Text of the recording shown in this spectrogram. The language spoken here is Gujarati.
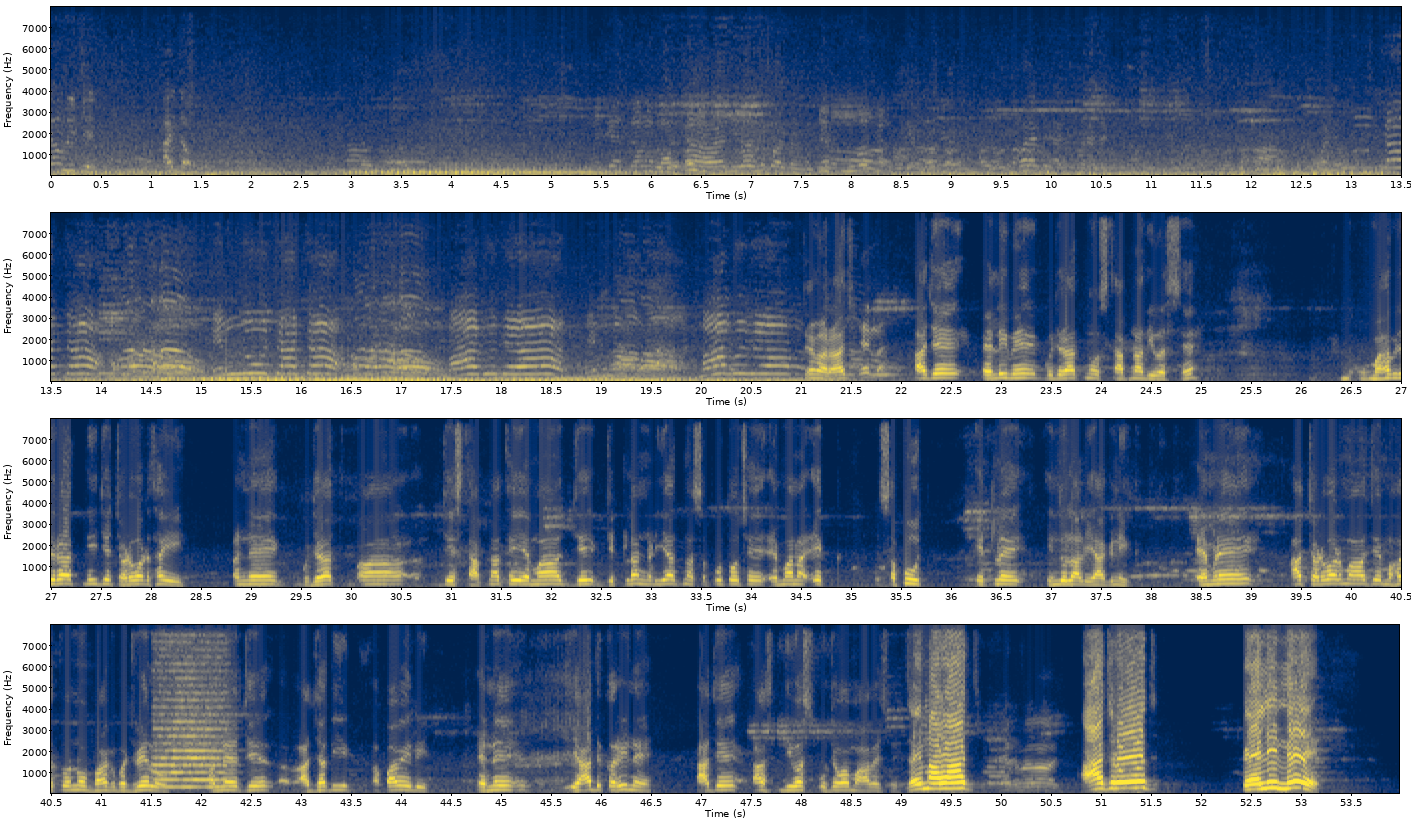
જાઓ નીચે આવી જાઓ ચાચા હિન્દુ ચાચા મહાગુજરાત મહાગુજરાત જય મહારાજ આજે પહેલી મે ગુજરાતનો સ્થાપના દિવસ છે. મહાગુજરાતની જે ચળવળ થઈ અને ગુજરાતમાં જે સ્થાપના થઈ, એમાં જે જેટલા નડિયાદના સપૂતો છે, એમાંના એક સપૂત એટલે ઇન્દુલાલ યાજ્ઞિક. એમણે આ ચળવળમાં જે મહત્વનો ભાગ ભજવેલો અને જે આઝાદી અપાવેલી, એને યાદ કરીને આજે આ દિવસ ઉજવવામાં આવે છે. જય મહારાજ. આજ રોજ પહેલી મે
